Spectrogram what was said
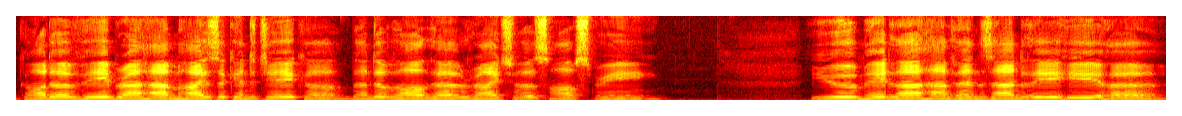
God of Abraham, Isaac, and Jacob, and of all their righteous offspring. You made the heavens and the earth,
